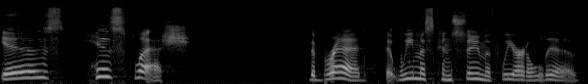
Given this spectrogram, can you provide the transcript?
is, his flesh, the bread that we must consume if we are to live.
